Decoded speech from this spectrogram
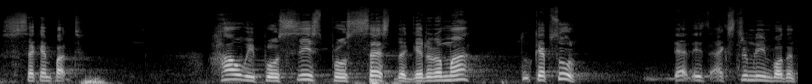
Second part, how we process, process the Ganoderma to capsule. That is extremely important.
